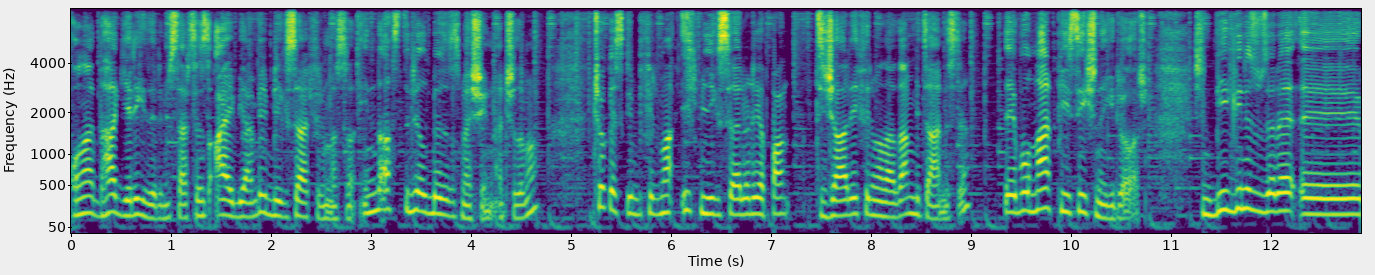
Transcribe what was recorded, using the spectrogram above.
ona daha geri gidelim isterseniz. IBM bir bilgisayar firması. Industrial Business Machine açılımı. Çok eski bir firma. İlk bilgisayarları yapan ticari firmalardan bir tanesi. E, bunlar PC işine giriyorlar. Şimdi bildiğiniz üzere e,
